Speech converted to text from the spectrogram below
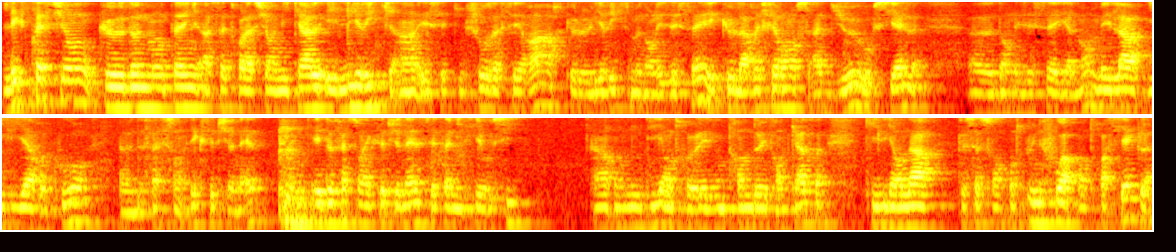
L'expression que donne Montaigne à cette relation amicale est lyrique, hein, et c'est une chose assez rare que le lyrisme dans les essais, et que la référence à Dieu, au ciel, dans les essais également, mais là, il y a recours euh, de façon exceptionnelle, et de façon exceptionnelle, cette amitié aussi. Hein, on nous dit entre les lignes 32 et 34 qu'il y en a que ça se rencontre une fois en trois siècles,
